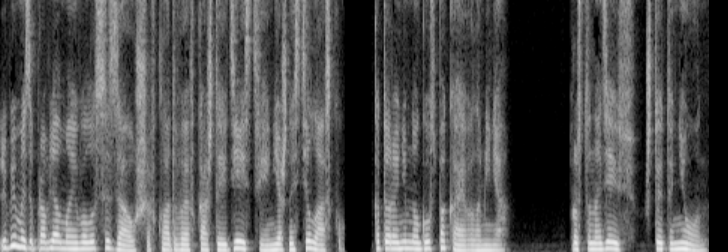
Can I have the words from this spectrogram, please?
Любимый заправлял мои волосы за уши, вкладывая в каждое действие нежность и ласку, которая немного успокаивала меня. Просто надеюсь, что это не он.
